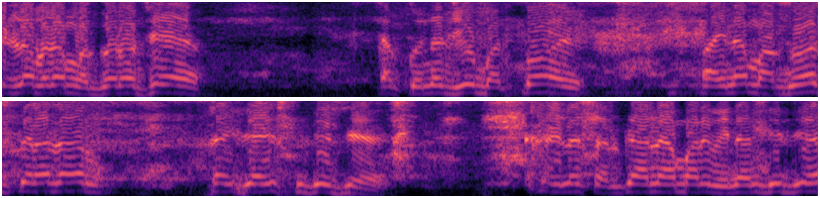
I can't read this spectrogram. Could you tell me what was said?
એટલા બધા મગરો છે. કોઈનો જીવ બચતો હોય એના મગરો જ પેલા થઈ જાય સ્થિતિ છે. એટલે સરકારને અમારી વિનંતી છે,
